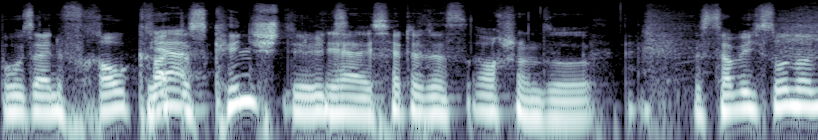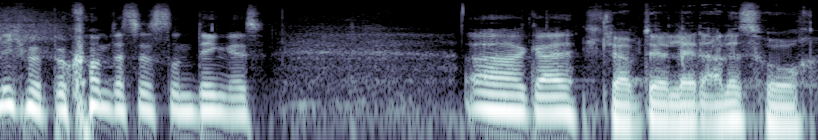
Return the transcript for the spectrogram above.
wo seine Frau gerade Ja. das Kind stillt. Ja, ich hätte das auch schon so. Das habe ich so noch nicht mitbekommen, dass das so ein Ding ist. Ah, geil. Ich glaube, der lädt alles hoch.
